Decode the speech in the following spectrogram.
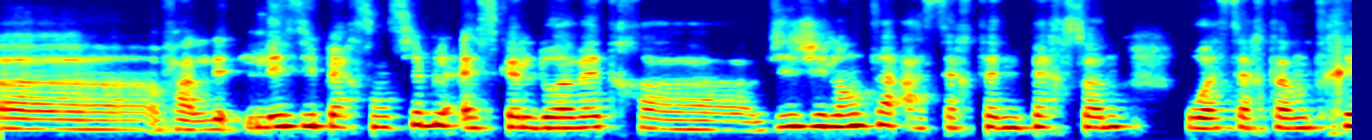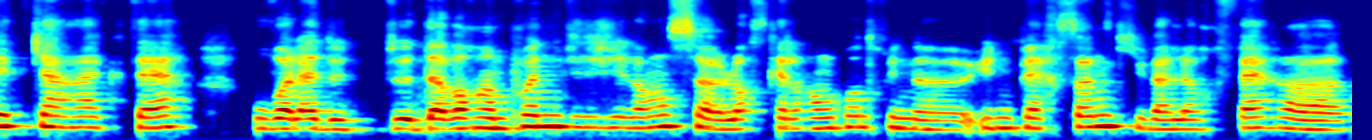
euh, enfin, les, hypersensibles, est-ce qu'elles doivent être euh, vigilantes à certaines personnes ou à certains traits de caractère ou voilà, d'avoir un point de vigilance euh, lorsqu'elles rencontrent une, une, personne qui va leur faire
